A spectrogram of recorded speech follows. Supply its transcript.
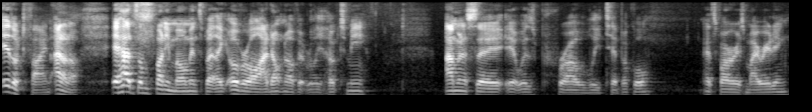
it looked fine. I don't know. It had some funny moments, but like overall, I don't know if it really hooked me. I'm gonna say it was probably typical as far as my rating.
